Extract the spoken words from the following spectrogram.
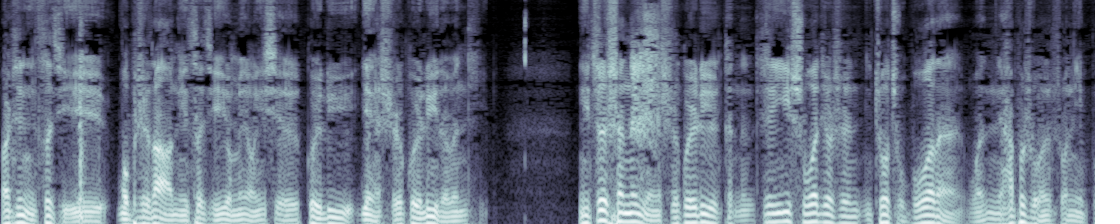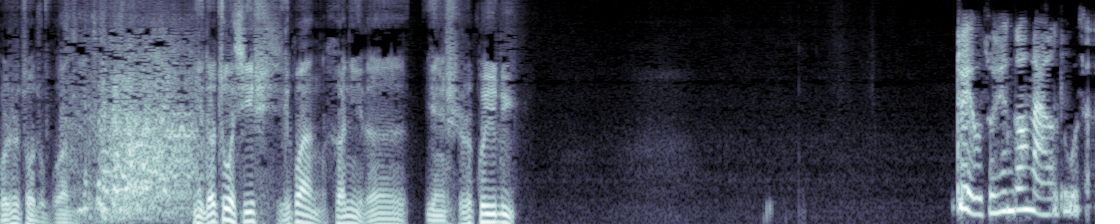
而且你自己，我不知道你自己有没有一些规律饮食规律的问题。你自身的饮食规律，可能这一说就是你做主播的，我你还不说说你不是做主播的，你的作息习惯和你的饮食规律。对，我昨天刚拉了肚子。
